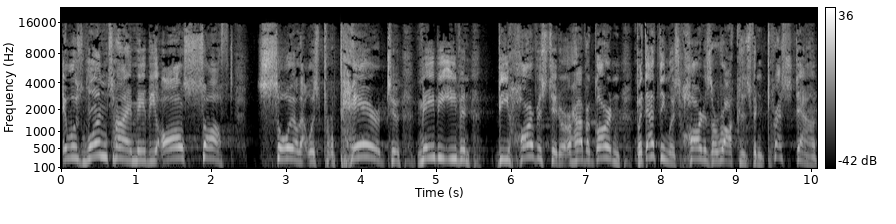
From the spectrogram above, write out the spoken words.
It was one time maybe all soft soil that was prepared to maybe even be harvested or have a garden, but that thing was hard as a rock because it's been pressed down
